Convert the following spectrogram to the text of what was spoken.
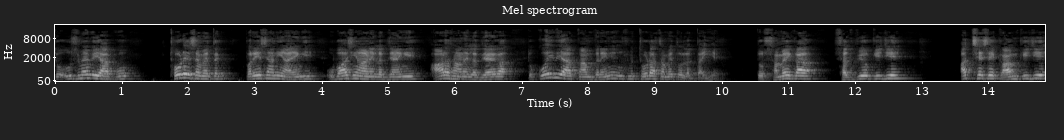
तो उसमें भी आपको थोड़े समय तक परेशानी आएँगी, उबासियाँ आने लग जाएँगी आड़स आने लग जाएगा। तो कोई भी आप काम करेंगे, उसमें थोड़ा समय तो लगता ही है। तो समय का सदुपयोग कीजिए, अच्छे से काम कीजिए,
